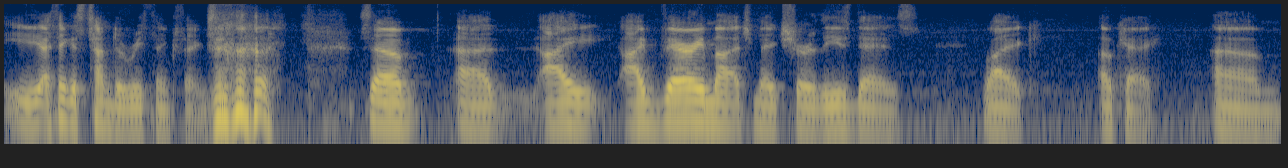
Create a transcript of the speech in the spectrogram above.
I think it's time to rethink things. so uh, I I very much make sure these days, like, okay, um,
